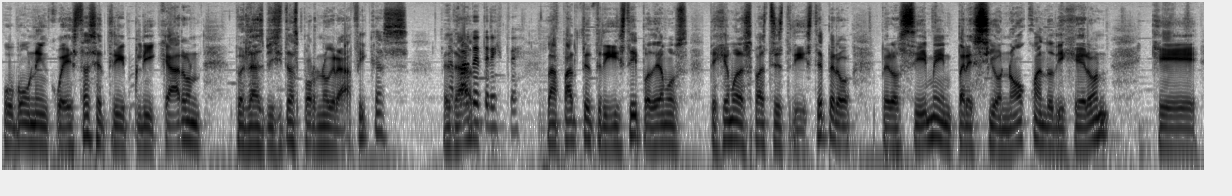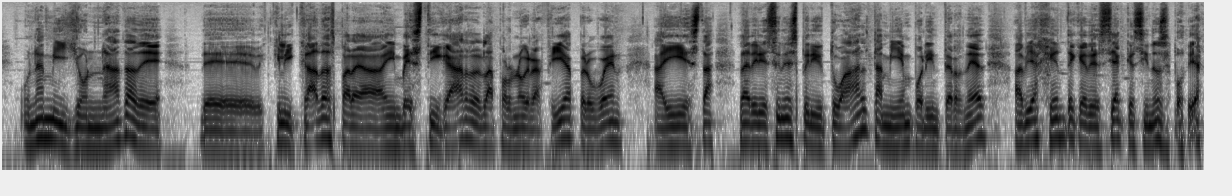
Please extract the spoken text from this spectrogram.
hubo una encuesta, se triplicaron pues las visitas pornográficas. ¿Verdad? La parte triste. La parte triste, y podríamos, dejemos las partes tristes, pero, pero sí me impresionó cuando dijeron que una millonada de, de clicadas para investigar la pornografía, pero bueno, ahí está. La dirección espiritual también por internet. Había gente que decía que si no se podía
